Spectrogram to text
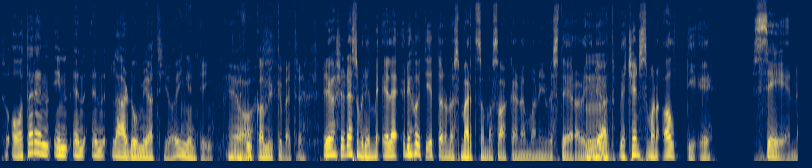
Så åter en, en, en, en lärdom i att gör ingenting. Det Ja. funkar mycket bättre. Det är kanske det som är det, eller det hör till ett av de där smärtsamma sakerna när man investerar. Mm. Det att det känns som man alltid är sen.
